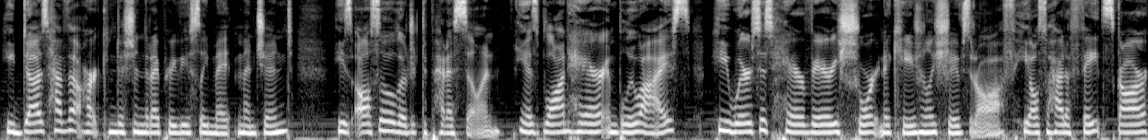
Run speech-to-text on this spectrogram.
He does have that heart condition that I previously ma- mentioned. He's also allergic to penicillin. He has blonde hair and blue eyes. He wears his hair very short and occasionally shaves it off. He also had a faint scar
